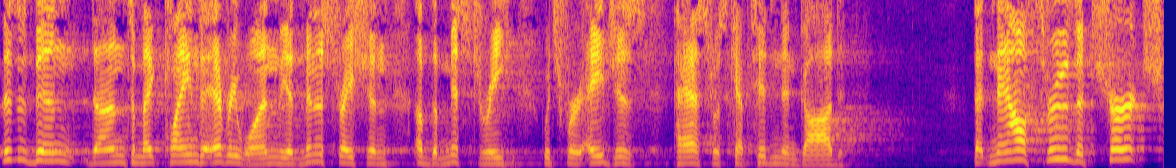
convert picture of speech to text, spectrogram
this has been done to make plain to everyone the administration of the mystery which for ages past was kept hidden in God. That now through the church,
